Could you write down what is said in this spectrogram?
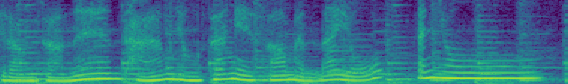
그럼 저는 다음 영상에서 만나요. 안녕!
